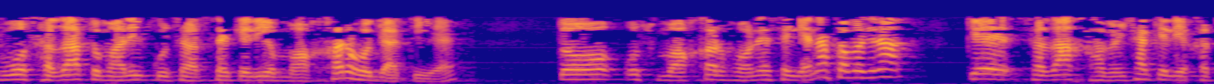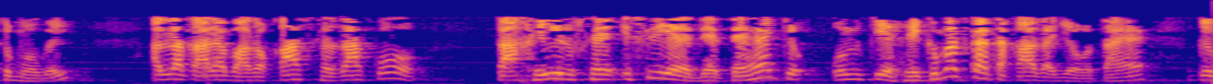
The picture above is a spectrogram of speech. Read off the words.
وہ سزا تمہاری کچھ عرصے کے لیے مؤخر ہو جاتی ہے، تو اس مؤخر ہونے سے یہ نہ سمجھنا کہ سزا ہمیشہ کے لیے ختم ہو گئی۔ اللہ تعالیٰ بعض اوقات سزا کو تاخیر سے اس لیے دیتے ہیں کہ ان کی حکمت کا تقاضا یہ ہوتا ہے کہ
